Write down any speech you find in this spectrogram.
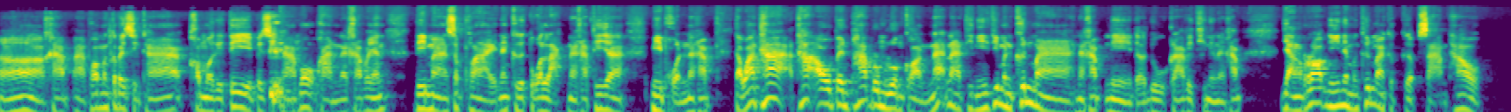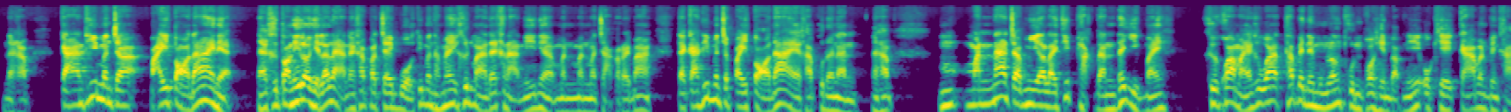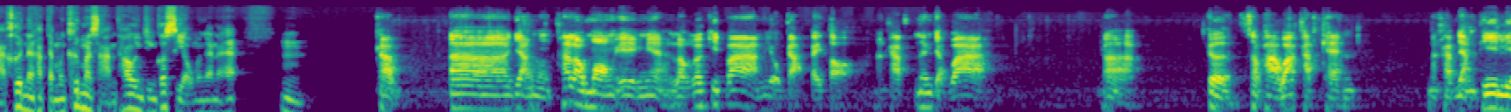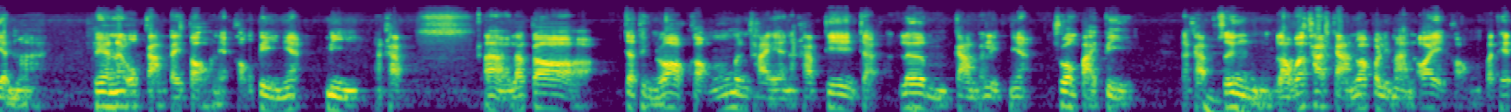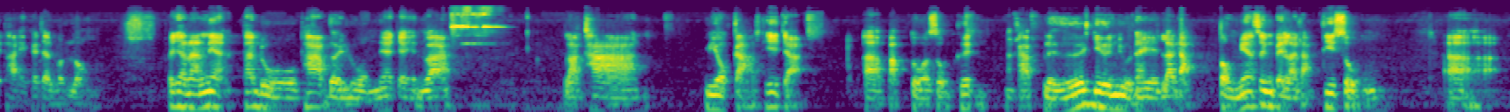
อ๋อครับเพราะมันก็เป็นสินค้าคอมม o ดิตี้เป็นสินค้าโภคภัณฑ์นะครับเพราะฉะนั้นดีมา s ส p ายนั่นคือตัวหลักนะครับที่จะมีผลนะครับ แต่ว่าถ้าถ้าเอาเป็นภาพรวมๆก่อนณนาทีนี้ที่มันขึ้นมานะครับนี่เดี๋ยวดูกราฟอีกทีหนึ่งนะครับ อย่างรอบนี้เนี่ยมันขึ้นมาเกือบเกือบสามเท่านะครับ การที่มันจะไปต่อได้เนี่ย นะคือตอนนี้เราเห็นแล้วแหละนะครับปัจจัยบวกที่มันทำให้ขึ้นมาได้ขนาดนี้เนี่ยมันมันมาจากอะไรบ้าง แต่การที่มันจะไปต่อได้ครับคุณอนันต์นะครับ มันน่าจะมีอะไรที่ผลักดันได้อีกไหมคือความหมายคือว่าถ้าเป็นในมุมนักลงทุนพอเห็นแบบนี้โอเคกราฟมันเป็นขาขึ้นนะครับ แต่มันขึ้นมาสามเท่าจริง ๆ ก็เสียวเหมือนกันนะฮะอืมครับอ่ออย่างถ้าเรามองเองเนี่ย เราก็คิดว่ามีโอกาสไปต่อนะครับ เนื่องจากว่าเอ่อเกิดสภาวะขาดแคลนนะครับ อย่างที่เรียนมา ราะฉะนั้นโอกาสไปต่อเนี่ยของปีเนี้ยมีนะครับอ่าแล้วก็จะถึงรอบของเมืองไทยนะครับ ที่จะเริ่มการผลิตเนี่ยช่วงปลายปีนะครับอืมซึ่งเราก็คาดการณ์ว่าปริมาณอ้อยของประเทศไทยก็จะลดลง เพราะฉะนั้นเนี่ยถ้าดูภาพโดยรวมเนี่ยจะเห็นว่าราคามีโอกาสที่จะปรับตัวสูงขึ้นนะครับ หรือยืนอยู่ในระดับตรงนี้ซึ่งเป็นระดับที่สูง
